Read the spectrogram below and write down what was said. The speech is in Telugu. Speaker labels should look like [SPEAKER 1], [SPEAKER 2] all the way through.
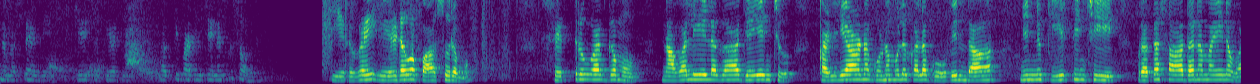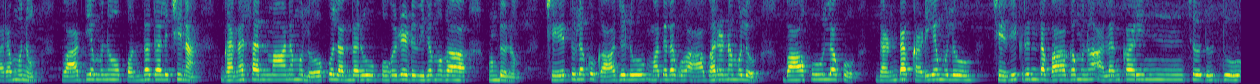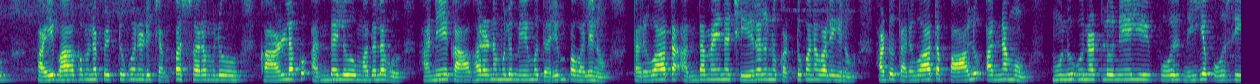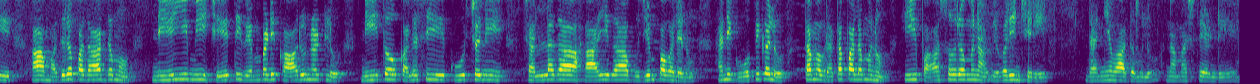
[SPEAKER 1] నమస్తే అండి. కే సత్యవతి. భక్తి పాటలు ఛానల్కు స్వాగతం.
[SPEAKER 2] ఇరవై ఏడవ పాసురము. శత్రువర్గము నవలీలగా జయించు కళ్యాణ గుణములు కల గోవింద నిన్ను కీర్తించి వ్రత సాధనమైన వరమును వాద్యమును పొందదలిచిన ఘన సన్మానము లోకులందరూ పొగడెడు విధముగా ఉండును. చేతులకు గాజులు మొదలగు ఆభరణములు బాహువులకు దండ కడియములు చెవి క్రింద భాగమును అలంకరించుదుద్దు. పై భాగమున చెంపస్వరములు కాళ్ళకు అందెలు మొదలగు అనేక ఆభరణములు మేము ధరింపవలెను. తరువాత అందమైన చీరలను కట్టుకొనవలెను. అటు తరువాత పాలు అన్నము మునుగునట్లు నెయ్యి పో నెయ్యి పోసి ఆ మధుర పదార్థము నేయి మీ చేతి వెంబడి కారునట్లు నీతో కలిసి కూర్చొని చల్లగా హాయిగా భుజింపవలెను అని గోపికలు తమ వ్రతఫలమును ఈ పాసురమున వివరించిరి. ధన్యవాదములు. నమస్తే అండి.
